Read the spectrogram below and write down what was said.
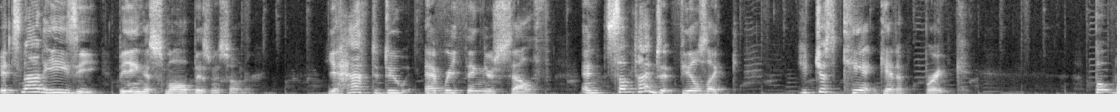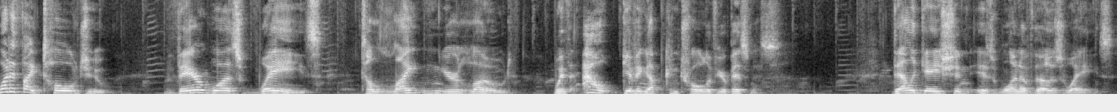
It's not easy being a small business owner. You have to do everything yourself, and sometimes it feels like you just can't get a break. But what if I told you there was ways to lighten your load without giving up control of your business? Delegation is one of those ways.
